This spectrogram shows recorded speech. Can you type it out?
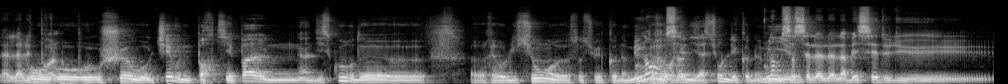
la, lutte... Au, pour... au, Che ou au Tché, vous ne portiez pas un discours de euh, révolution euh, socio-économique, de réorganisation de l'économie. Non, ça c'est l'ABC du,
